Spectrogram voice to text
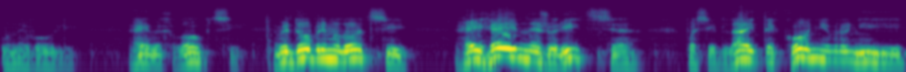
у неволі. Гей ви, хлопці, ви добрі молодці, гей-гей, не журіться, посідлайте коні в ронії,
